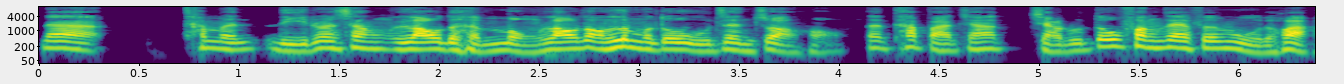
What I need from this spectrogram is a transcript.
那他们理论上捞得很猛，捞到那么多无症状哦。那他把家假如都放在分母的话，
